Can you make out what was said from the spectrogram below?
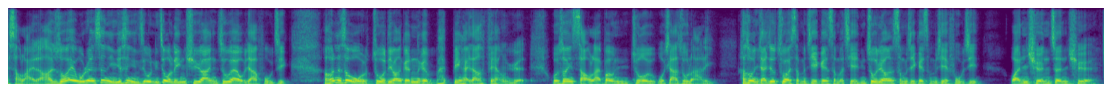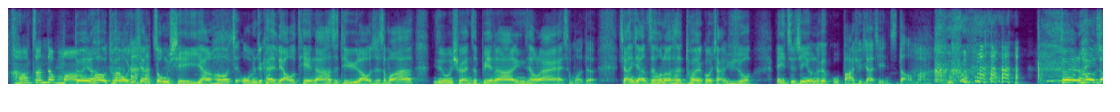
少来了，他就说：“哎，我认识你，就是你住你住我邻居啊，你住在我家附近。”然后那时候我住的地方跟那个 滨海大非常远，我说：“你少来，不然你住我家住哪里？”他说：“你家就住在什么街跟什么街，你住的地方什么街跟什么街附近。”完全正确啊！真的吗？对，然后突然我就像中邪一样，然后这 我们就开始聊天啊。他是体育老师，什么啊？你怎么喜欢这边啊？你从哪来什么的？讲一讲之后呢，他突然跟我讲一句说：“哎，最近有那个古巴雪茄节，你知道吗？” 对，然后我就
